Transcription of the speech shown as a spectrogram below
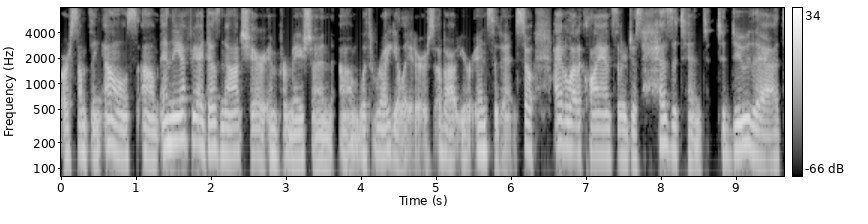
or something else. Um, and the FBI does not share information um, with regulators about your incident. So I have a lot of clients that are just hesitant to do that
